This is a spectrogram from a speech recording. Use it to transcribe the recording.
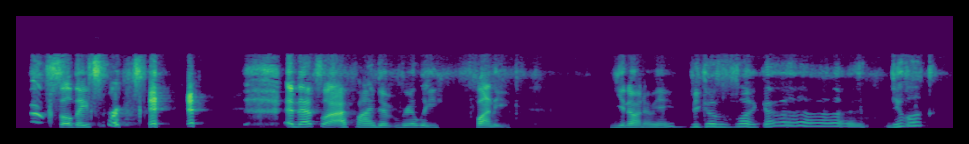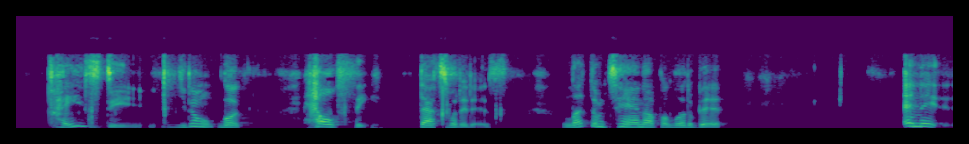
so they spray and that's why I find it really funny. You know what I mean? Because it's like, uh, you look pasty. You don't look healthy. That's what it is. Let them tan up a little bit and they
